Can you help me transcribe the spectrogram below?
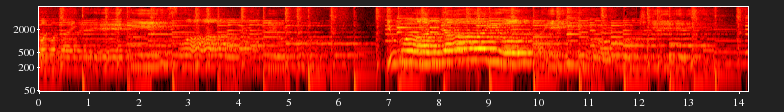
南原来的天山丘，又远也又来又去，欢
